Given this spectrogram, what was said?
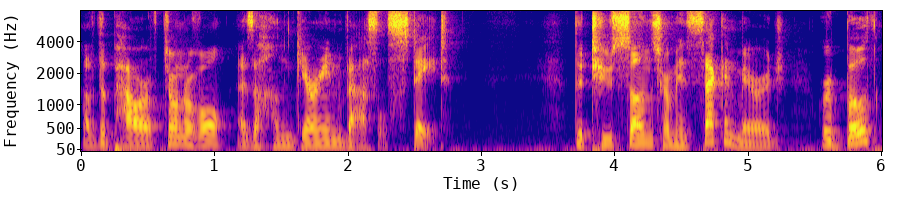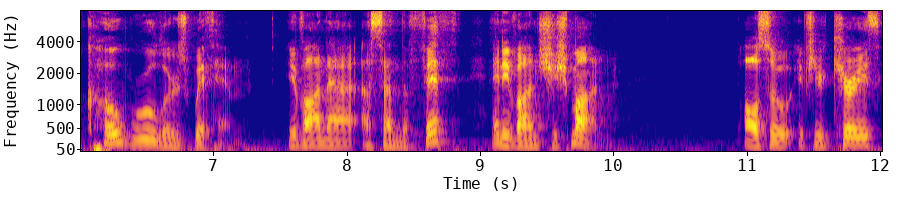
of the power of Turnovo as a Hungarian vassal state. The two sons from his second marriage were both co rulers with him, Ivan Asen V and Ivan Shishman. Also, if you're curious,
